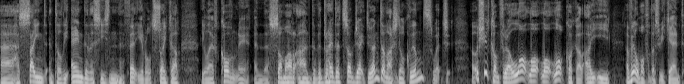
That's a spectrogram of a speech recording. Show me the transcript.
uh, has signed until the end of the season. 30 year old striker. He left Coventry in the summer and the dreaded subject to international clearance, which oh, should come through a lot, lot, lot, lot quicker, i.e., available for this weekend.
